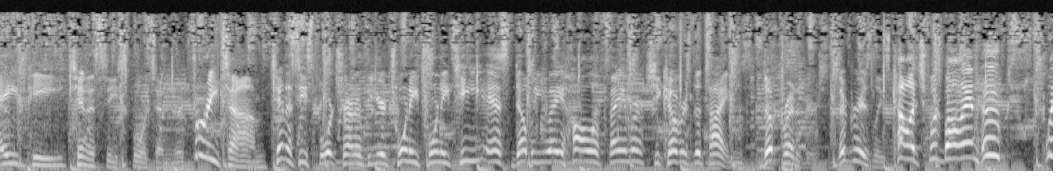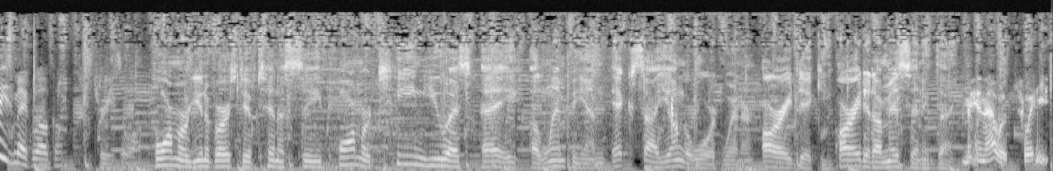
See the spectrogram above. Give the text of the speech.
AP Tennessee Sports Editor, three-time Tennessee Sports Writer of the Year 2020 TSWA Hall of Famer. She covers the Titans, the Predators, the Grizzlies, college football, and hoops. Please make welcome Teresa Walker. Former University of Tennessee, former Team USA Olympian, ex Cy Young Award winner, R.A. Dickey. R.A., did I miss anything? Man, that was sweet.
